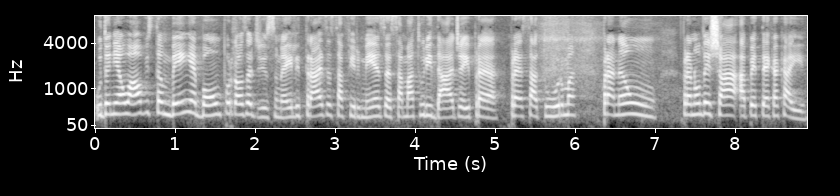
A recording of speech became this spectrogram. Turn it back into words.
o Daniel Alves também é bom por causa disso, né? Ele traz essa firmeza, essa maturidade aí para essa turma, para não para não deixar a peteca cair.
